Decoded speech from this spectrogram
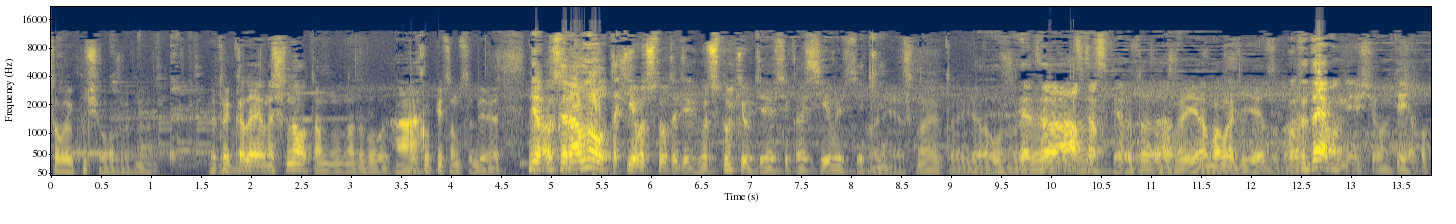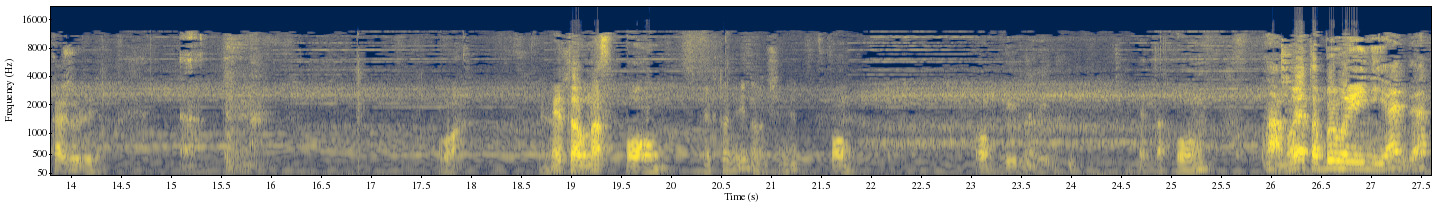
целая куча уже. да. Это когда я начинал, там надо было А. по крупицам собирать. Нет, но все равно вот такие вот, что вот эти вот штуки у тебя все красивые всякие. Конечно, это я уже... Это авторское Это уже, да. уже я молодец, да. Вот и дай вон мне еще, тебе я покажу людям. О. Это у нас Ом. Их там видно вообще, нет? Ом. Ом, видно, видно. Это Ом. А, ну это было и не янь, да?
